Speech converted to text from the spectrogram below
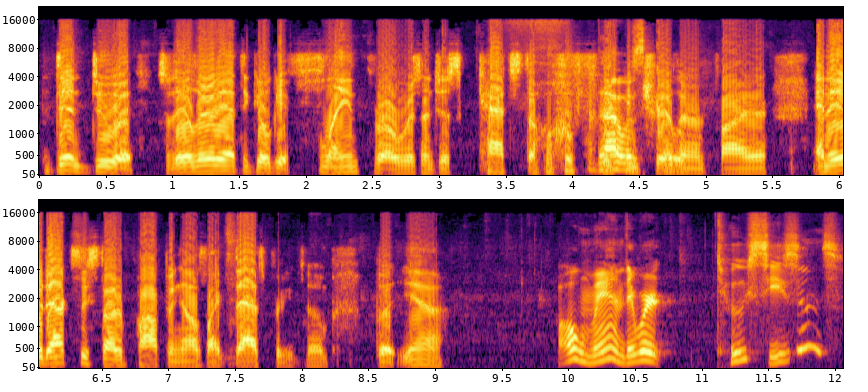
It didn't do it, so they literally had to go get flamethrowers and just catch the whole freaking trailer cool. on fire. And it actually started popping. I was like, that's pretty dope. But yeah, oh, man, they were two seasons?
